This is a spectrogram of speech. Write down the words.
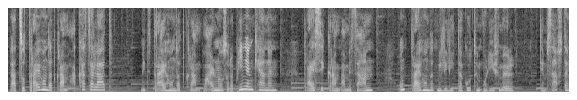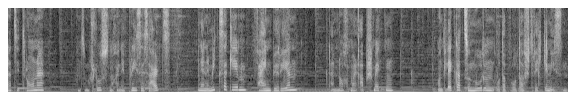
Dazu 300 Gramm Ackersalat mit 300 Gramm Walnuss- oder Pinienkernen, 30 Gramm Parmesan und 300 Milliliter gutem Olivenöl, dem Saft einer Zitrone und zum Schluss noch eine Prise Salz in einen Mixer geben, fein pürieren, dann nochmal abschmecken und lecker zu Nudeln oder Brotaufstrich genießen.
